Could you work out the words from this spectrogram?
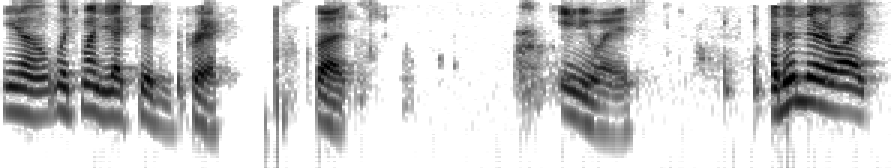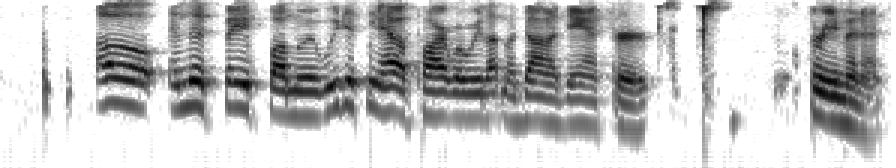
You know, which mind you, that kid's a prick. But anyways, and then they're like, oh, in this baseball movie, we just need to have a part where we let Madonna dance for three minutes.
